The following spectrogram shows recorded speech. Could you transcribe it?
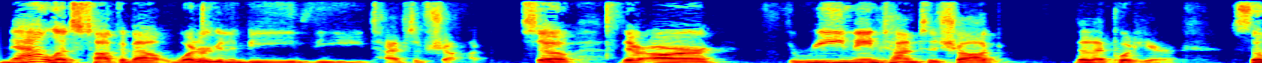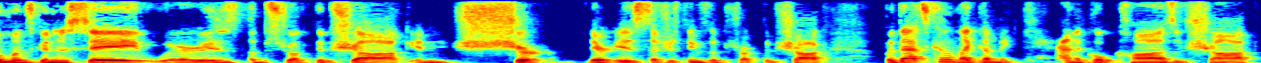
now let's talk about what are going to be the types of shock. So there are three main types of shock that I put here. Someone's going to say, Where is obstructive shock? And sure, there is such a thing as obstructive shock, but that's kind of like a mechanical cause of shock,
